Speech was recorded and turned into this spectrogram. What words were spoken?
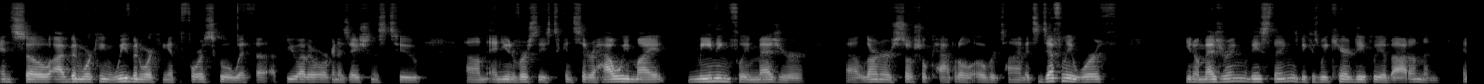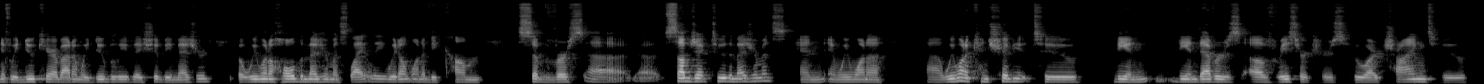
And so I've been working, we've been working at the Forest School with a, a few other organizations to um, and universities to consider how we might meaningfully measure uh, learners' social capital over time. It's definitely worth you know measuring these things because we care deeply about them and and if we do care about them we do believe they should be measured but we want to hold the measurements lightly we don't want to become subverse uh, uh, subject to the measurements and and we want to uh, we want to contribute to the the endeavors of researchers who are trying to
